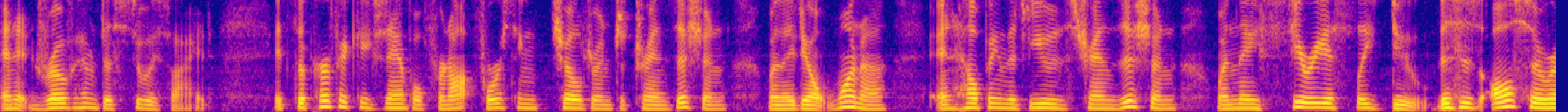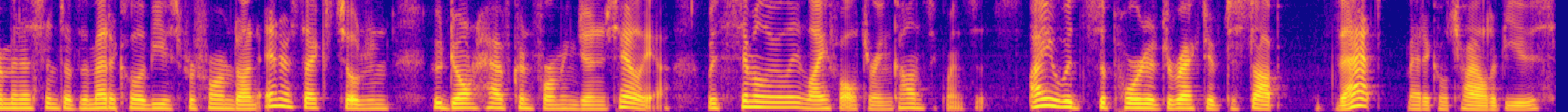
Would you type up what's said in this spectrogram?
and it drove him to suicide. It's the perfect example for not forcing children to transition when they don't wanna, and helping the youths transition when they seriously do. This is also reminiscent of the medical abuse performed on intersex children who don't have conforming genitalia, with similarly life-altering consequences. I would support a directive to stop that medical child abuse,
